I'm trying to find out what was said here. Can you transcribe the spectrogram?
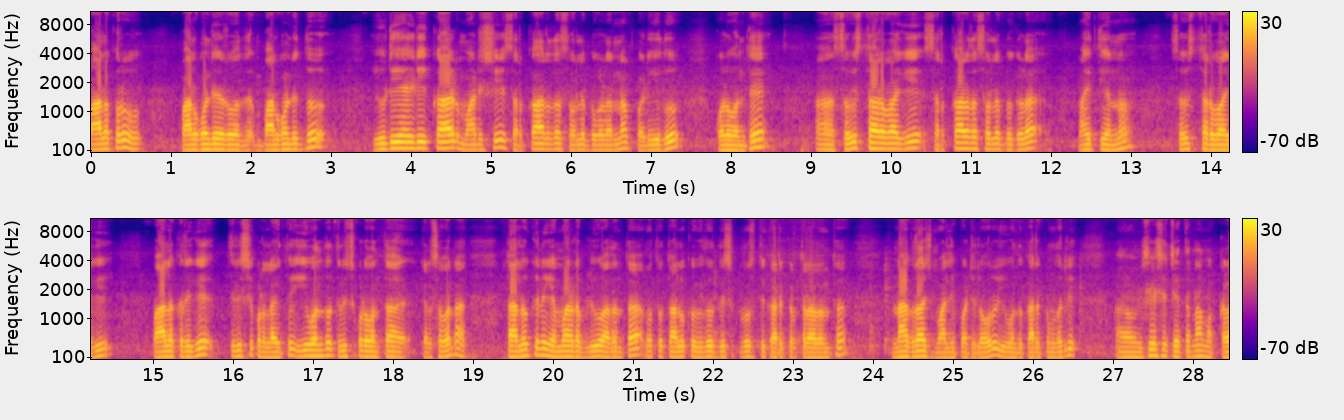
ಪಾಲಕರು ಪಾಲ್ಗೊಂಡಿರುವ ಪಾಲ್ಗೊಂಡಿದ್ದು, U D I D card ಮಾಡಿಸಿ ಸರ್ಕಾರದ ಸೌಲಭ್ಯಗಳನ್ನು ಪಡೆಯದು ಕೊಡುವಂತೆ ಸವಿಸ್ತಾರವಾಗಿ ಸರ್ಕಾರದ ಸೌಲಭ್ಯಗಳ ಮಾಹಿತಿಯನ್ನು ಸವಿಸ್ತಾರವಾಗಿ ಪಾಲಕರಿಗೆ ತಿಳಿಸಿಕೊಡಲಾಯಿತು. ಈ ಒಂದು ತಿಳಿಸಿಕೊಡುವಂಥ ಕೆಲಸವನ್ನು ತಾಲೂಕಿನ ಎಂ ಆರ್ ಡಬ್ಲ್ಯೂ ಆದಂಥ ಮತ್ತು ತಾಲೂಕು ವಿರೋಧಿ ಪ್ರಸ್ತುತಿ ಕಾರ್ಯಕರ್ತರಾದಂಥ ನಾಗರಾಜ್ ಮಾಲಿ ಪಾಟೀಲ್ ಅವರು ಈ ಒಂದು ಕಾರ್ಯಕ್ರಮದಲ್ಲಿ ವಿಶೇಷ ಚೇತನ ಮಕ್ಕಳ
